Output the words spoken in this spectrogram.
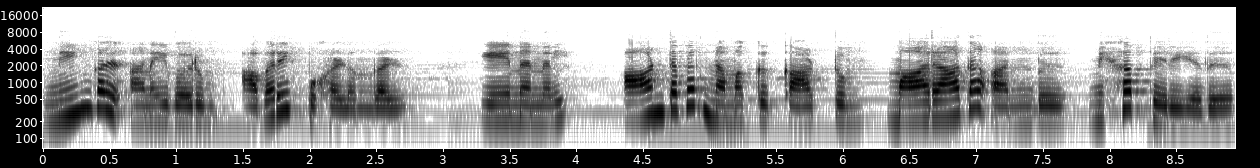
நீங்கள் அனைவரும் அவரை புகழுங்கள். ஏனெனில் ஆண்டவர் நமக்கு காட்டும் மாறாத அன்பு மிக பெரியது.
